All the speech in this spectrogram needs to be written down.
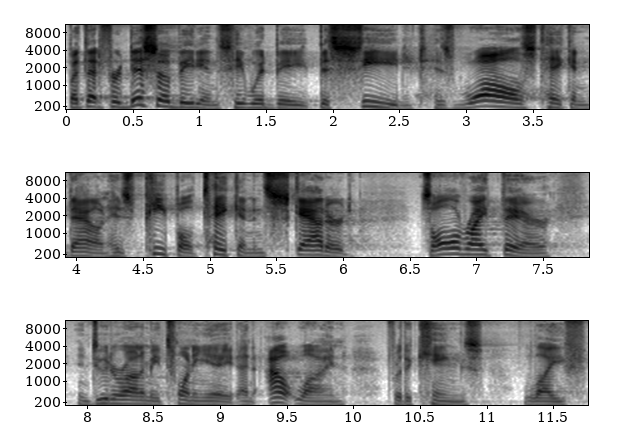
but that for disobedience he would be besieged, his walls taken down, his people taken and scattered. It's all right there in Deuteronomy 28, an outline for the king's life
